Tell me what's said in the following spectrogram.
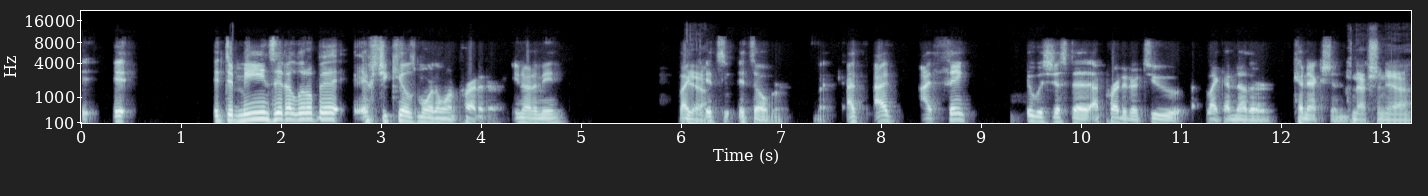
it, it. It demeans it a little bit if she kills more than one predator. You know what I mean? Like Yeah. it's it's over. Like, I I I think it was just a, a Predator to like another connection. Connection, yeah.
